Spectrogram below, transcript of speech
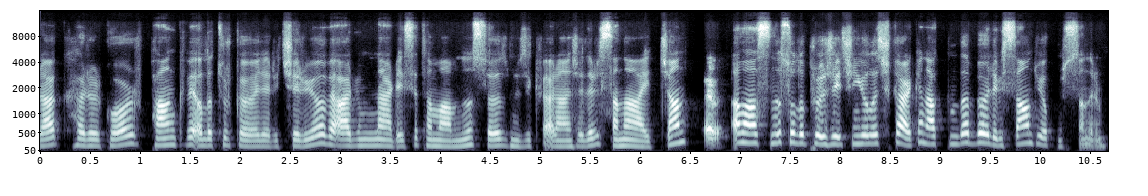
rock, horrorcore, punk ve alaturk öğeler içeriyor ve albümün neredeyse tamamının söz, müzik ve aranjeleri sana ait Can. Evet. Ama aslında solo proje için yola çıkarken aklında böyle bir sound yokmuş sanırım.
